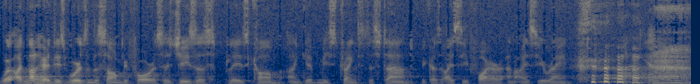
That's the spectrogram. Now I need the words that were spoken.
well, I'd not heard these words in the song before. It says, Jesus, please come and give me strength to stand because I see fire and I see rain.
